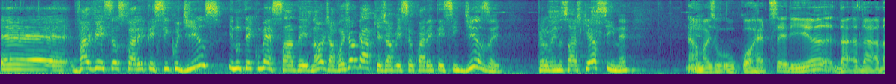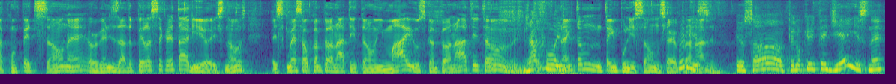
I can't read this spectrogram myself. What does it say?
é, vai vencer os 45 dias e não ter começado aí. Não, já vou jogar, porque já venceu 45 dias aí. Pelo menos eu acho que é assim, né? Não, mas o, o correto seria da, da, da, competição, né, organizada pela secretaria. Senão, se começar o campeonato, então, em maio, os campeonatos, então. Já então, foi. Né, então não tem punição, não serve para nada. Eu só, pelo que eu entendi, é isso, né?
